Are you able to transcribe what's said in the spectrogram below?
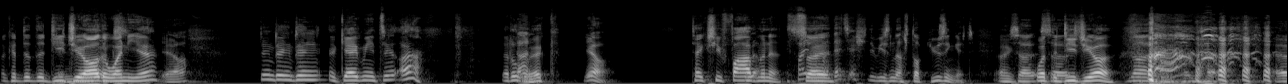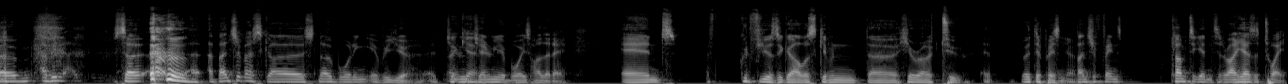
like I did the DGR the one year, Yeah. ding ding ding, it gave me to ah, that'll Done. work. Yeah. Takes you five Well, minutes. So enough, that's actually the reason I stopped using it. uh, so- what so- the DGR? No. um, I mean, so a, a bunch of us go snowboarding every year. Generally, Okay. generally a boys' holiday. And good few years ago, I was given the Hero 2, a birthday present. Yeah. A bunch of friends clumped together and said, right, here's a toy.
